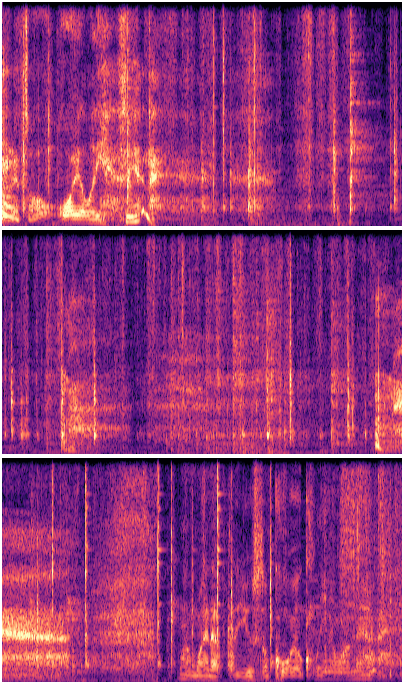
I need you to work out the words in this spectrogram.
It's all oily, see it? I might have to on that.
